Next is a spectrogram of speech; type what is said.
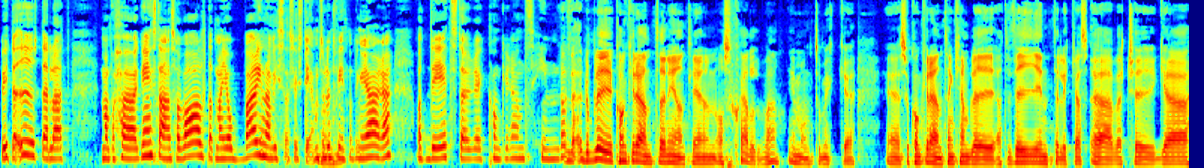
byta ut. Eller att man på högre instans har valt att man jobbar inom vissa system så det inte finns någonting att göra. Och att det är ett större konkurrenshinder. för Då- Då blir ju konkurrenten egentligen oss själva i mångt och mycket. Eh, Så konkurrenten kan bli att vi inte lyckas övertyga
